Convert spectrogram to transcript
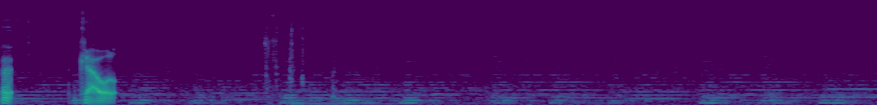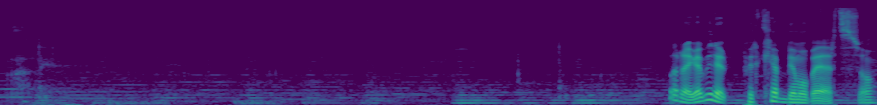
Eh, cavolo. Vorrei capire perché abbiamo perso.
